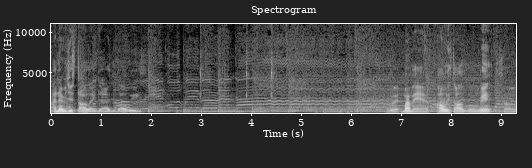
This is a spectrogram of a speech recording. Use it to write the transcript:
I never just thought like that. I just always my man, I always thought I was gonna rent. So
